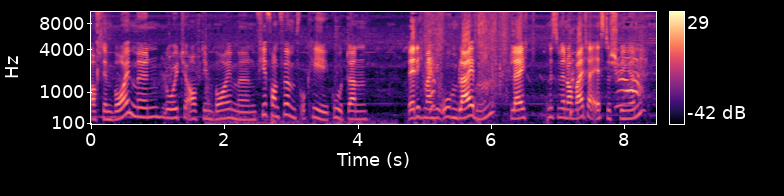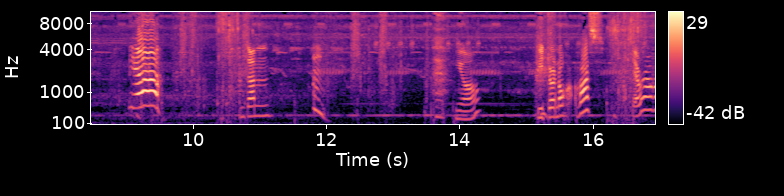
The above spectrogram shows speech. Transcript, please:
Auf den Bäumen. Leute, auf den Bäumen. Vier von fünf. Okay, gut. Dann werde ich mal hier oben bleiben. Vielleicht müssen wir noch weiter Äste schwingen. Ja! Und dann... Ja. Geht da noch was? Sarah?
